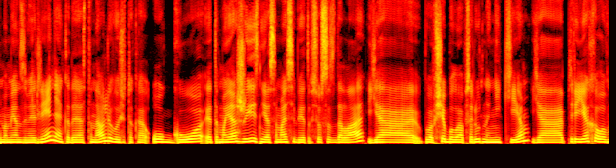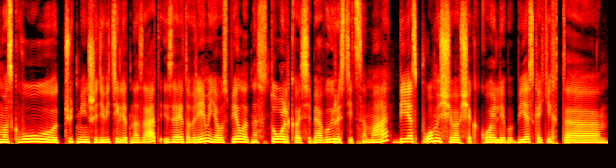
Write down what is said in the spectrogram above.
бывает момент замедления, когда я останавливаюсь и такая, ого, это моя жизнь, я сама себе это все создала. Я вообще была абсолютно никем. Я переехала в Москву чуть меньше 9 лет назад, и за это время я успела настолько себя вырастить сама, без помощи вообще какой-либо, без каких-то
